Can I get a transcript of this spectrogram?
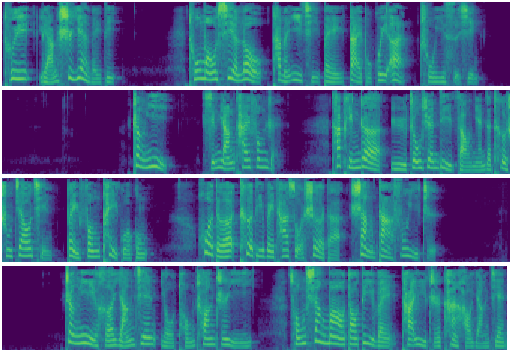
推梁士彦为帝，图谋泄露，他们一起被逮捕归案，处以死刑。郑义，荥阳开封人，他凭着与周宣帝早年的特殊交情，被封沛国公，获得特地为他所设的上大夫一职。郑义和杨坚有同窗之谊，从相貌到地位，他一直看好杨坚。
